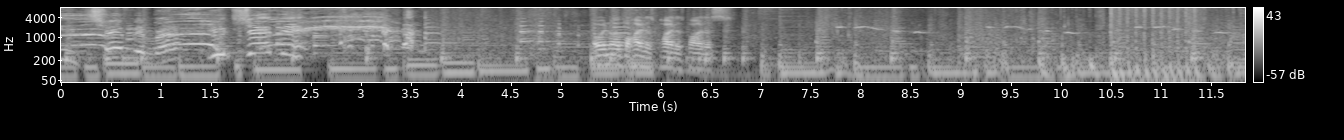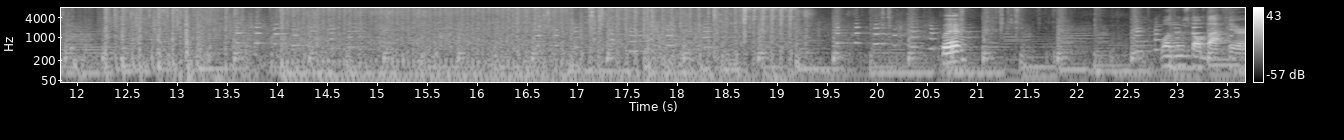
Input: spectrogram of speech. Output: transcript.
You tripping, bro. You tripping! Oh wait, no, behind us, behind us, behind us. where? One of them's gone back here.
